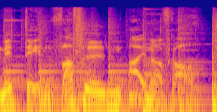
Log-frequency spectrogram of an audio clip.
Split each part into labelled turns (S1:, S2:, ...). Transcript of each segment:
S1: Mit den Waffeln einer Frau.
